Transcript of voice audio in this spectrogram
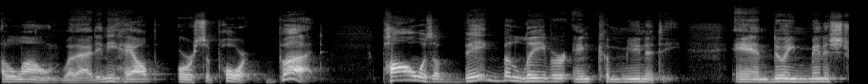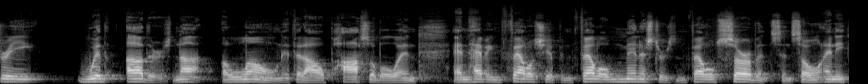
alone without any help or support. But Paul was a big believer in community and doing ministry with others, not alone, if at all possible, and, and having fellowship and fellow ministers and fellow servants and so on. And he,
